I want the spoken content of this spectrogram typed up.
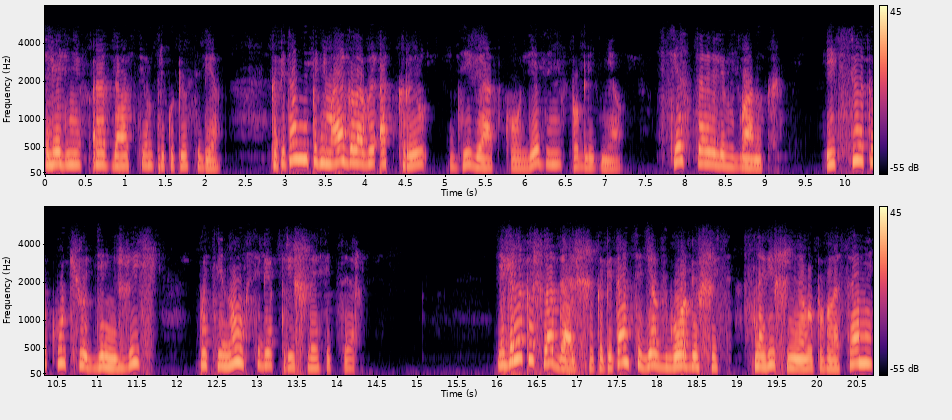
Леденев раздал всем, прикупил себе. Капитан, не поднимая головы, открыл девятку. Леденев побледнел. Все ставили в банк, и всю эту кучу деньжищ потянул к себе пришлый офицер. Игра пошла дальше. Капитан сидел сгорбившись, с нависшими на лоб волосами,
